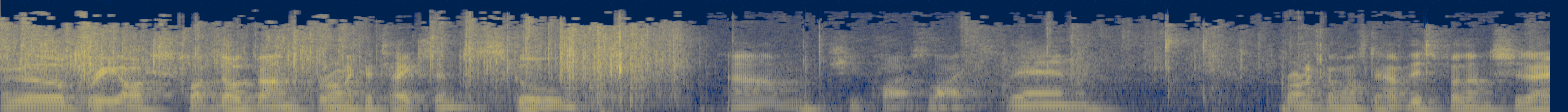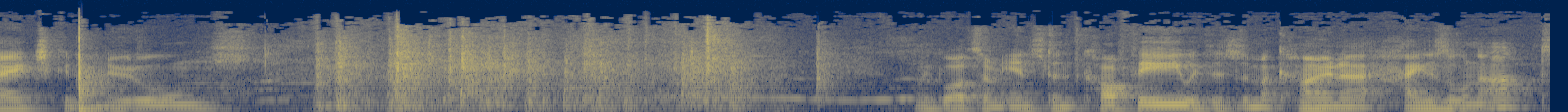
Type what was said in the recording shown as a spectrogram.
We got little brioche hot dog buns. Veronica takes them to school. Um, she quite likes them. Veronica wants to have this for lunch today, chicken noodles. We bought some instant coffee, which is the Moccona hazelnut.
